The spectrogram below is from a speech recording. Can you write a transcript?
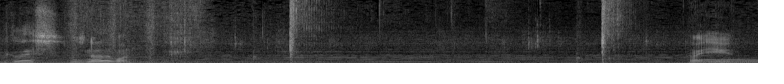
Look at this, there's another one. Not you.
